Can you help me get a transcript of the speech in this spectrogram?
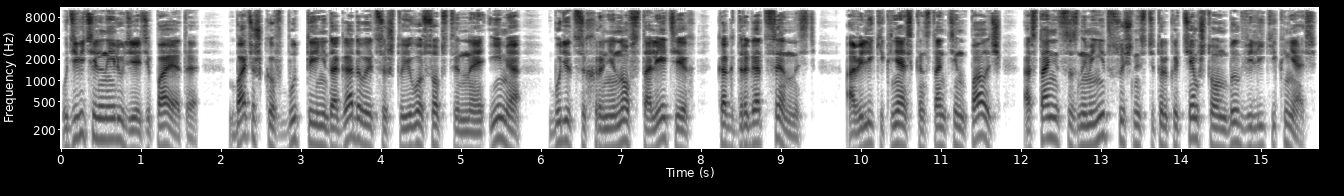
Удивительные люди эти поэты. Батюшков будто и не догадывается, что его собственное имя будет сохранено в столетиях как драгоценность, а великий князь Константин Палыч останется знаменит в сущности только тем, что он был великий князь.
